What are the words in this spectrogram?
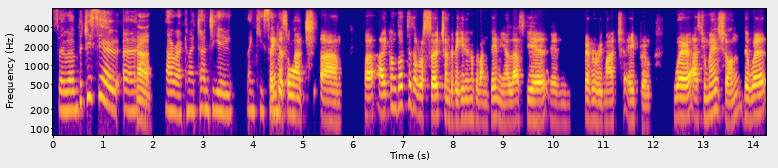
So um, Patricio, uh, yeah. Sarah, can I turn to you? Thank you so Thank much. you so much. Um, I conducted a research at the beginning of the pandemic last year in February, March, April, where, as you mentioned, there were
